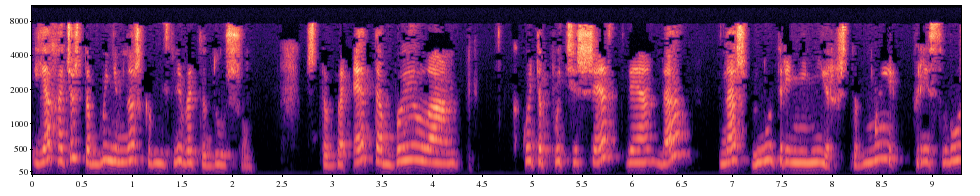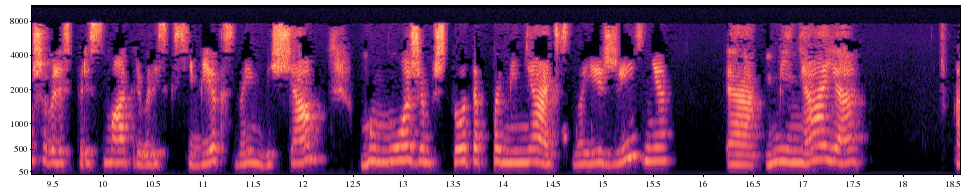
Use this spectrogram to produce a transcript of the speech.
я хочу, чтобы мы немножко внесли в это душу, чтобы это было какое-то путешествие, да, в наш внутренний мир, чтобы мы прислушивались, присматривались к себе, к своим вещам. Мы можем что-то поменять в своей жизни, э, меняя, э,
